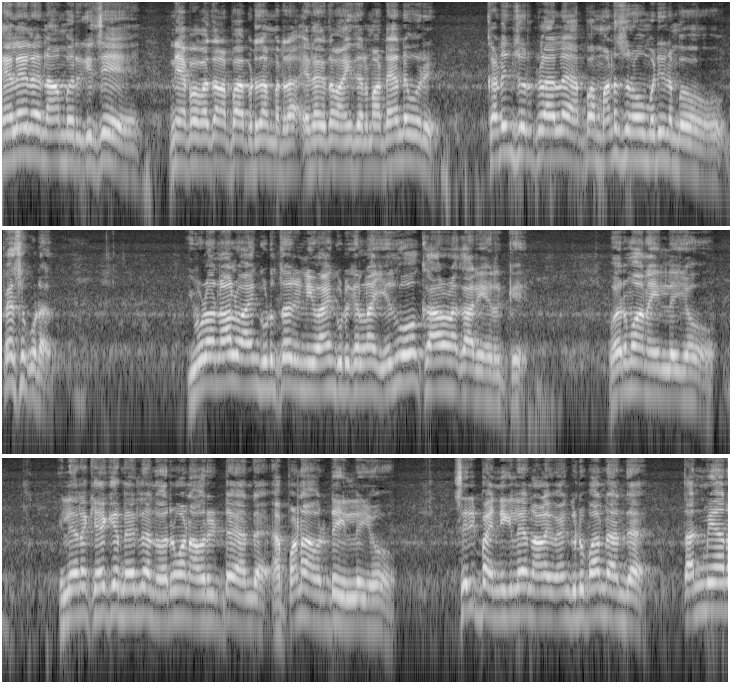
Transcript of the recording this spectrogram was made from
நிலையில் நாம் இருக்குச்சு. நீ எப்போ பார்த்தா அப்பா அப்படி தான் பண்ணுறா எனக்கு தான் வாங்கி தர மாட்டேன்ற ஒரு கடும் சொற்களால் அப்பா மனசு நோவும்படி நம்ம பேசக்கூடாது. இவ்வளோ நாள் வாங்கி கொடுத்தது நீ வாங்கி கொடுக்கலாம். எதுவோ காரண காரியம் இருக்குது வருமானம் இல்லையோ? இல்லைன்னா கேட்குற நேரத்தில் அந்த வருமானம் அவர்கிட்ட அந்த பணம் அவர்கிட்ட இல்லையோ? சரிப்பா இன்றைக்கில நாளைக்கு வாங்கி கொடுப்பான்ற அந்த தன்மையான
